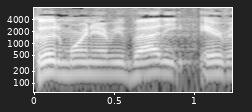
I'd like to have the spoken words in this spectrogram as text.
Good morning, everybody. The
